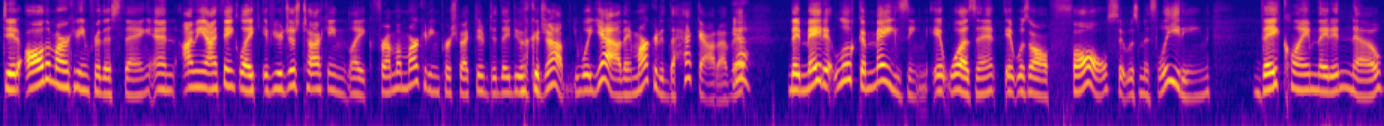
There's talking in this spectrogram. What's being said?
did all the marketing for this thing. And I mean, I think like if you're just talking like from a marketing perspective, did they do a good job? Well, yeah, they marketed the heck out of it. Yeah. They made it look amazing. It wasn't. It was all false. It was misleading. They claim they didn't know.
